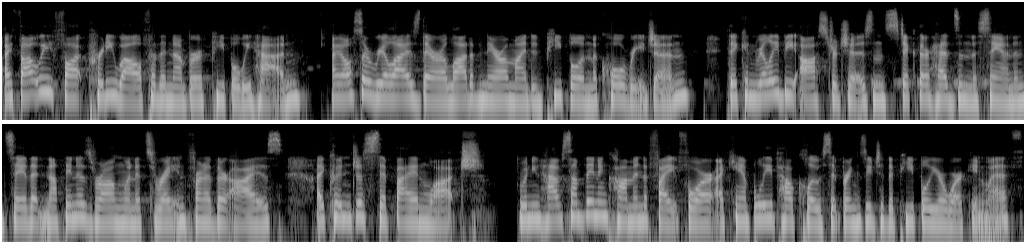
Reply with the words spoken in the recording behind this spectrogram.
I thought we fought pretty well for the number of people we had. I also realized there are a lot of narrow minded people in the coal region. They can really be ostriches and stick their heads in the sand and say that nothing is wrong when it's right in front of their eyes. I couldn't just sit by and watch. When you have something in common to fight for, I can't believe how close it brings you to the people you're working with.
